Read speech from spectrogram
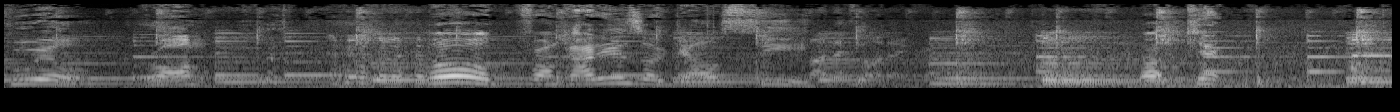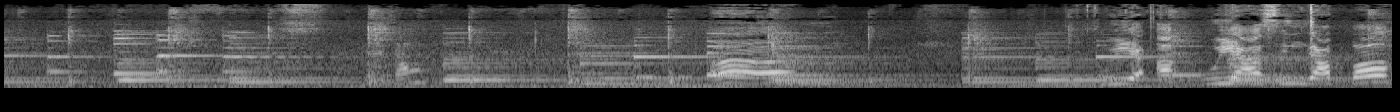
Quill. Wrong. oh, from Guardians of Galaxy. But that's not that guy. But can, This um, we are we are Singapore.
